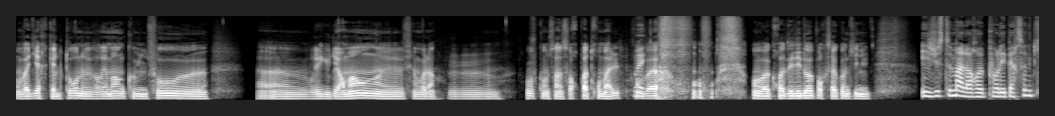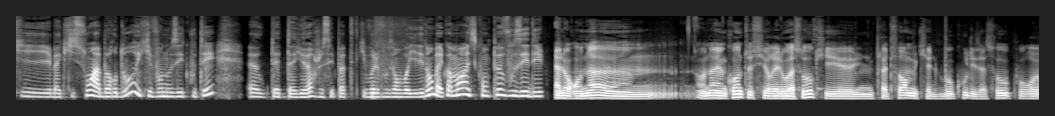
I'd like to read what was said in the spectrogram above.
on va dire qu'elle tourne vraiment comme il faut régulièrement. Enfin voilà, je trouve qu'on s'en sort pas trop mal. On, va, on va croiser les doigts pour que ça continue. Et justement, alors euh, pour les personnes qui, bah, qui sont à Bordeaux et qui vont nous écouter, euh, ou peut-être d'ailleurs, je ne sais pas, peut-être qu'ils veulent vous envoyer des dons, bah, comment est-ce qu'on peut vous aider? Alors on a, euh, on a un compte sur Hello Asso qui est une plateforme qui aide beaucoup les assos pour...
